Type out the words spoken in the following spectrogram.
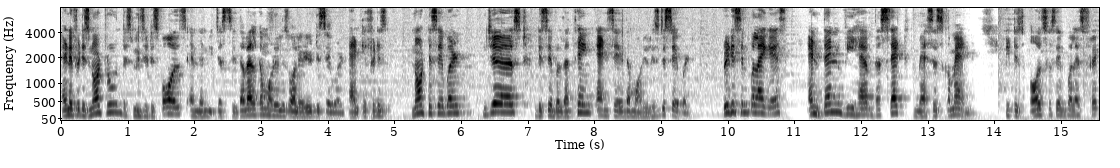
and if it is not true this means it is false and then we just say the welcome module is already disabled. And if it is not disabled just disable the thing and say the module is disabled. Pretty simple i guess. And then we have the set message command. It is also simple as frick.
